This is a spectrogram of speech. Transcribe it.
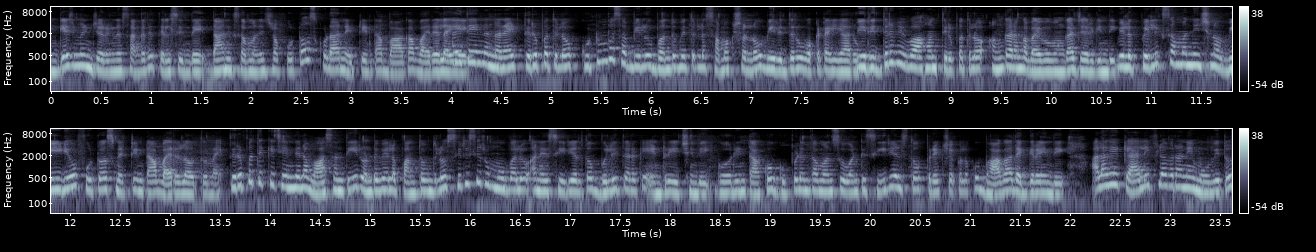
ఎంగేజ్మెంట్ జరిగిన సంగతి తెలిసిందే. దానికి సంబంధించిన ఫొటోస్ కూడా నెట్టింట బాగా వైరల్ అయ్యాయి. అయితే నిన్న నైట్ తిరుపతిలో కుటుంబ సభ్యులు బంధుమిత్రుల సమక్షంలో వీరిద్దరూ ఒకటయ్యారు. వీరిద్దరి వివాహం తిరుపతిలో అంగరంగ వైభవంగా జరిగింది. వీళ్ళకి పెళ్ళికి సంబంధించిన వీడియో ఫొటోస్ నెట్టింట వైరల్ అవుతున్నాయి. తిరుపతికి చెందిన వాసంతి రెండు వేల పంతొమ్మిదిలో సిరిసిరు మూవలు అనే సీరియల్తో బుల్లితెరకి ఎంట్రీ ఇచ్చింది. గోరింటాకు గుప్పిడంత మనసు వంటి సీరియల్స్తో ప్రేక్షకులకు బాగా దగ్గరైంది. అలాగే క్యాలీఫ్లవర్ అనే మూవీతో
